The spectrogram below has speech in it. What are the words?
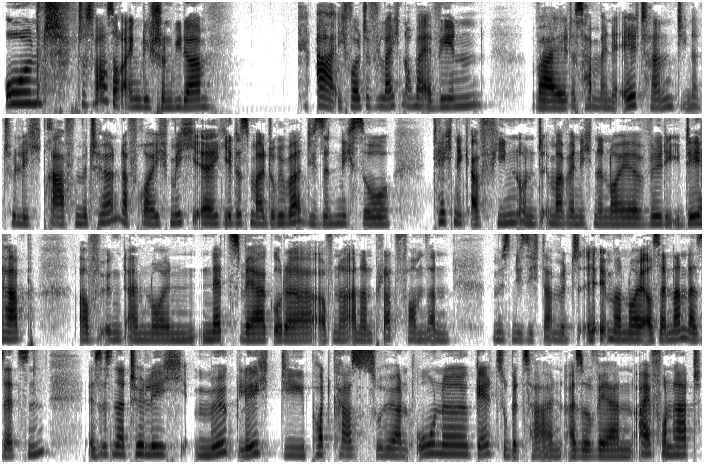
Und das war's auch eigentlich schon wieder. Ah, ich wollte vielleicht noch mal erwähnen, weil das haben meine Eltern, die natürlich brav mithören. Da freue ich mich äh, jedes Mal drüber. Die sind nicht so technikaffin und immer wenn ich eine neue wilde Idee habe auf irgendeinem neuen Netzwerk oder auf einer anderen Plattform, dann müssen die sich damit äh, immer neu auseinandersetzen. Es ist natürlich möglich, die Podcasts zu hören, ohne Geld zu bezahlen. Also wer ein iPhone hat,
